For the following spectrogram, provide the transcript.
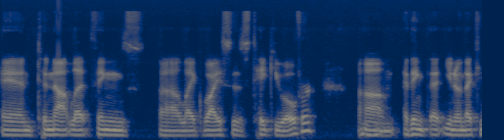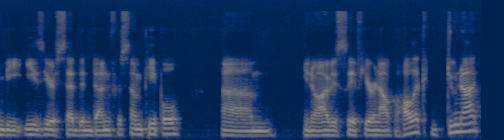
and to not let things uh, like vices take you over. Um, I think that you know that can be easier said than done for some people. Um, you know, obviously, if you're an alcoholic, do not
